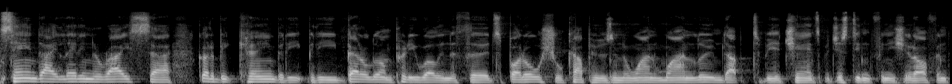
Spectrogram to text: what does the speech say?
Sande led in the race, uh, got a bit keen, but he but he battled on pretty well in the third spot. All shook up, who was in the one one, loomed up to be a chance, but just didn't finish it off. And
